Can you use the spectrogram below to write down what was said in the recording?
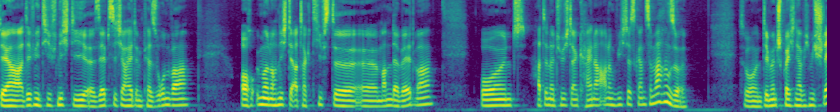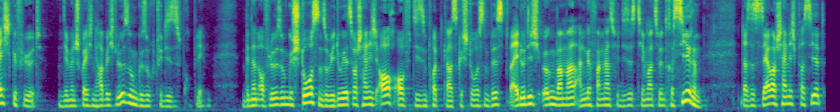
der definitiv nicht die äh, Selbstsicherheit in Person war, auch immer noch nicht der attraktivste äh, Mann der Welt war und hatte natürlich dann keine Ahnung, wie ich das Ganze machen soll. So, und dementsprechend habe ich mich schlecht gefühlt. Und dementsprechend habe ich Lösungen gesucht für dieses Problem. Bin dann auf Lösungen gestoßen, so wie du jetzt wahrscheinlich auch auf diesen Podcast gestoßen bist, weil du dich irgendwann mal angefangen hast, für dieses Thema zu interessieren. Das ist sehr wahrscheinlich passiert,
